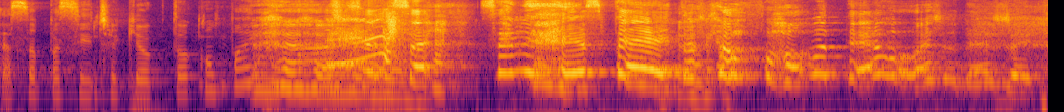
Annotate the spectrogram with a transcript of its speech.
essa paciente aqui eu que tô acompanhando. Você, me respeita, porque eu falo até hoje, né, gente?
